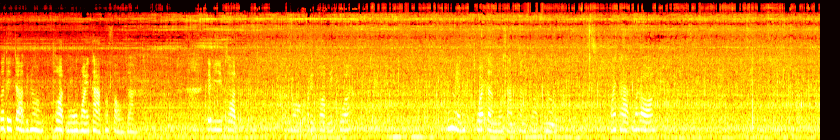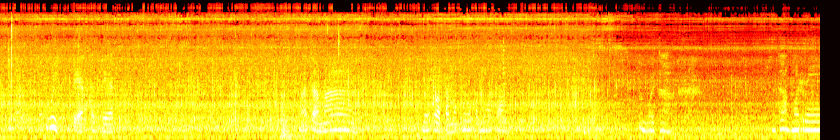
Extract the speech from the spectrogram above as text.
สวัสดีจ้าพี่น้องทอดหมูหอยถากมาเฝ้าจ้าเทวีทอดข้างนอกบริทอดในครัวมันเหม็นครัวแต่หมูสามสันทอดพี่น้องหอยถากมารออุ้ยแตกแตกแตกมาจ้ามาหมูทอดตำมะฮู้กับหม้อจ้า หอยถากทางมารอ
